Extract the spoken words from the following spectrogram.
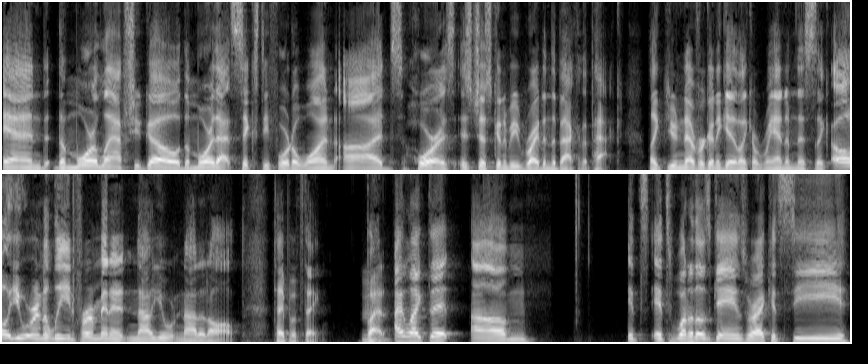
And the more laps you go, the more that 64 to 1 odds horse is just going to be right in the back of the pack. Like you're never going to get like a randomness like, "Oh, you were in a lead for a minute and now you're not at all." type of thing. But I liked it. Um it's it's one of those games where I could see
